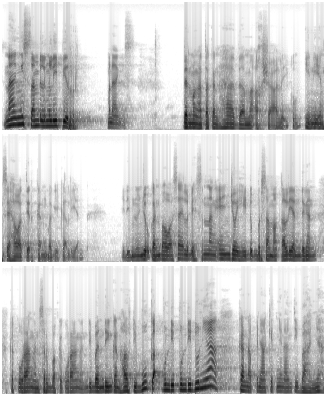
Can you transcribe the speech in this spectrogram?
Nangis sambil ngelipir menangis dan mengatakan hadza ma alaikum. Ini yang saya khawatirkan bagi kalian. Jadi menunjukkan bahwa saya lebih senang enjoy hidup bersama kalian dengan kekurangan serba kekurangan dibandingkan harus dibuka pundi-pundi dunia karena penyakitnya nanti banyak.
